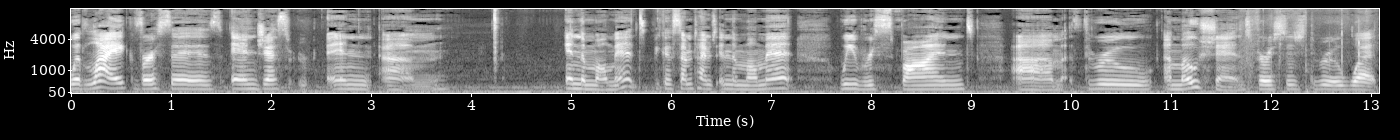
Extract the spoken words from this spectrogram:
would like versus in just in um, in the moment. Because sometimes in the moment we respond um, through emotions versus through what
